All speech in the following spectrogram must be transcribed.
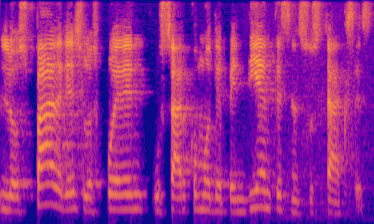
los padres los pueden usar como dependientes en sus taxes.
